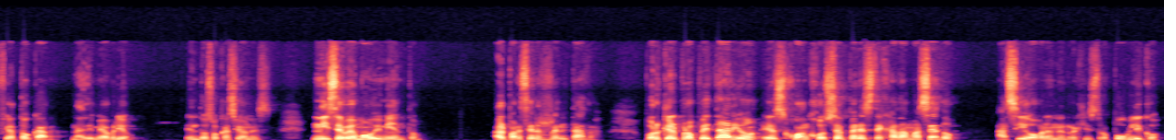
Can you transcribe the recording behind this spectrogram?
fui a tocar, nadie me abrió en dos ocasiones, ni se ve movimiento, al parecer es rentada, porque el propietario es Juan José Pérez Tejada Macedo, así obra en el registro público,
